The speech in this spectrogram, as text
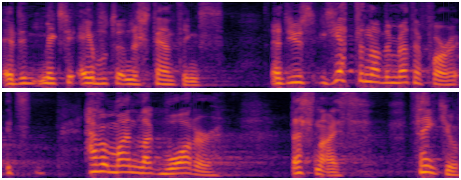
and it makes you able to understand things. And use yet another metaphor, it's have a mind like water. That's nice. Thank you.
